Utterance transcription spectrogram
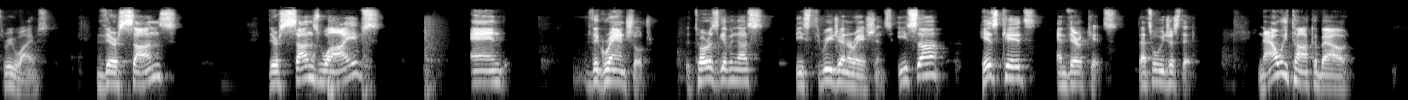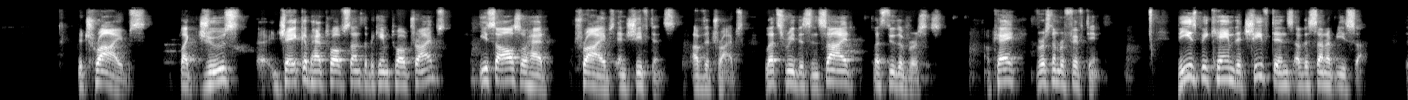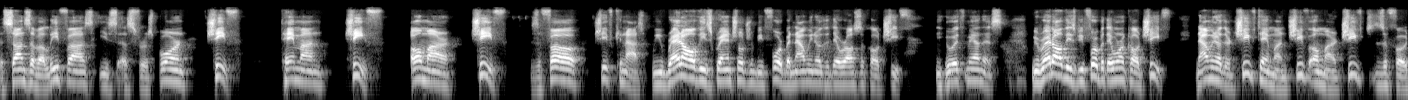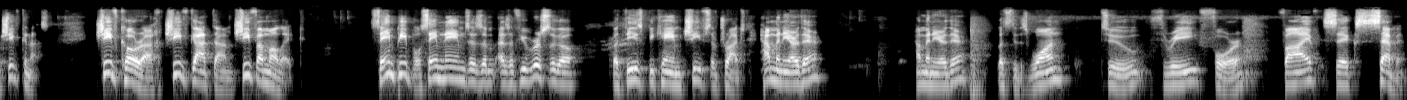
three wives, their sons, their sons' wives, and the grandchildren. The Torah is giving us these three generations Esau, his kids, and their kids. That's what we just did. Now we talk about the tribes, like Jews. Uh, Jacob had 12 sons that became 12 tribes. Esau also had tribes and chieftains of the tribes. Let's read this inside. Let's do the verses. Okay, verse number 15. These became the chieftains of the son of Esau, the sons of Eliphaz, Esau's firstborn, chief, Teman, chief, Omar, chief, Zapho, chief Kenaz. We read all these grandchildren before, but now we know that they were also called chief. You with me on this? We read all these before, but they weren't called chief. Now we know they're chief Teman, chief Omar, chief Zapho, chief Kenaz, chief Korach, chief Gatam, chief Amalek. Same people, same names as a, as a few verses ago, but these became chiefs of tribes. How many are there? How many are there? Let's do this. One, two, three, four, five, six, seven.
